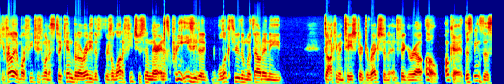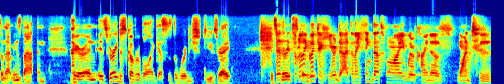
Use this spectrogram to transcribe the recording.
you probably have more features you want to stick in, but already the, there's a lot of features in there, and it's pretty easy to look through them without any documentation or direction and figure out, oh, okay, this means this and that means that, and here, and it's very discoverable. I guess is the word you should use, right? It's, it's really good to hear that, and I think that's why we're kind of want to.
